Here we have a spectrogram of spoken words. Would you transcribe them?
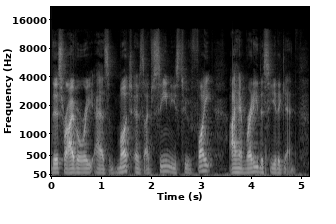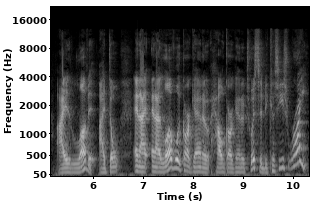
this rivalry, as much as I've seen these two fight, I am ready to see it again. I love it. I don't and I and I love what Gargano how Gargano twisted because he's right.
